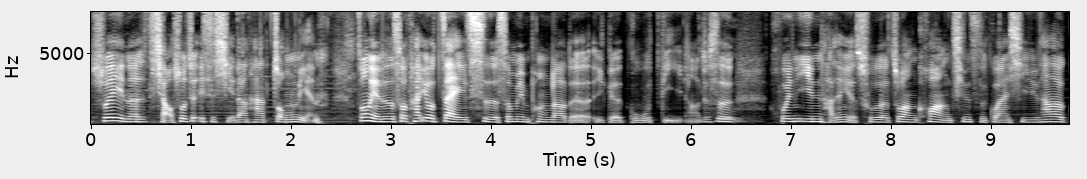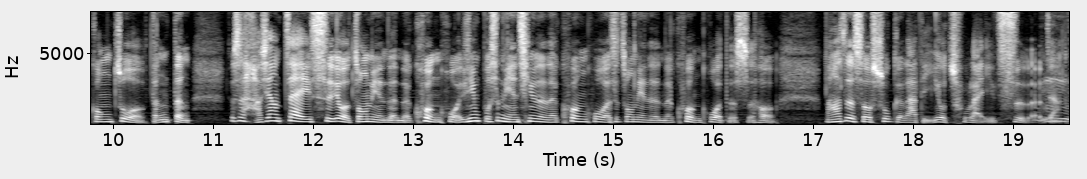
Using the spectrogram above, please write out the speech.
所以呢，小说就一直写到他中年。中年的时候，他又再一次的生命碰到的一个谷底啊，就是婚姻好像也出了状况，亲子关系、他的工作等等，就是好像再一次又有中年人的困惑，已经不是年轻人的困惑，是中年人的困惑的时候。然后这时候苏格拉底又出来一次了，这样，嗯、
